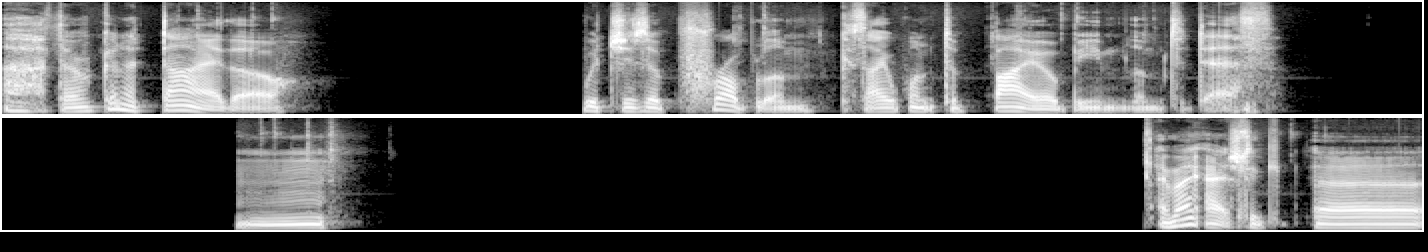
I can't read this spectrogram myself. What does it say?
Ah, they're gonna die though. Which is a problem, because I want to biobeam them to death. Hmm. I might actually, uh,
